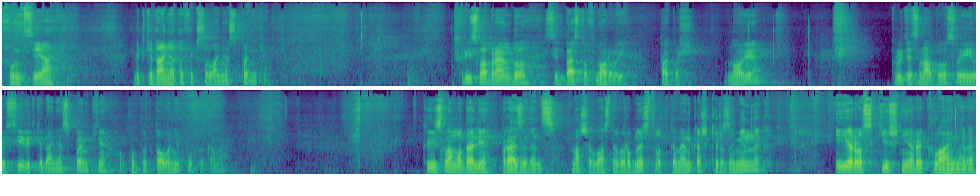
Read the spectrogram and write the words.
Функція відкидання та фіксування спинки. Крісла бренду Seatbest of Norway. Також нові. Крутяться навколо своєї осі, відкидання спинки, укомплектовані пуфиками. Крісла моделі Presidents. Наше власне виробництво, тканинка, шкірзамінник і розкішні реклайнери.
